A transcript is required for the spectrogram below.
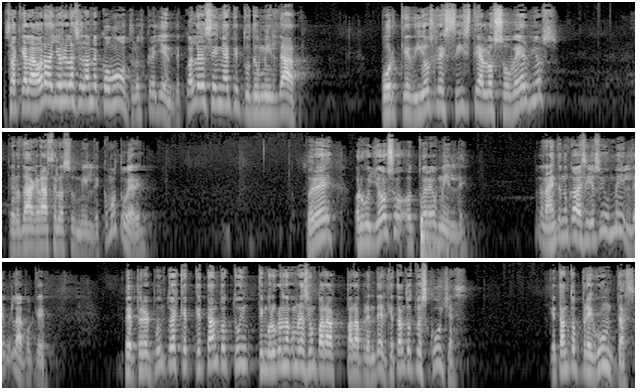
O sea que a la hora de yo relacionarme con otros creyentes, ¿cuál debe ser mi actitud de humildad? Porque Dios resiste a los soberbios pero da gracia a los humildes. ¿Cómo tú eres? ¿Tú eres orgulloso o tú eres humilde? la gente nunca va a decir, yo soy humilde, ¿verdad? Porque, pero el punto es que, ¿qué tanto tú te involucras en una conversación para, para aprender? ¿Qué tanto tú escuchas? ¿Qué tanto preguntas?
